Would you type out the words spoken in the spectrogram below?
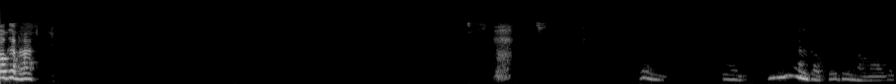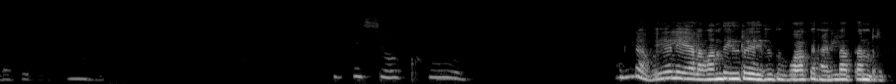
ஓகேடா இந்த இல்ல வேலையால வந்து இரு இருந்து பார்க்க நல்லா தான் இருக்கு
